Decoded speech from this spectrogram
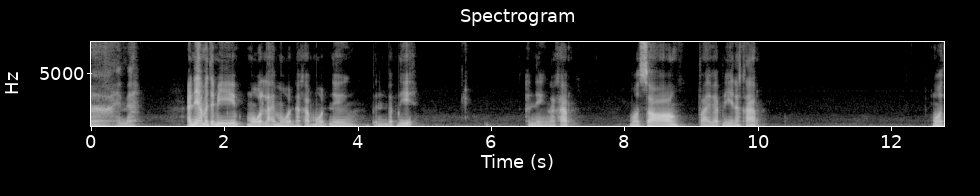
อ่าเห็นไหมอันนี้มันจะมีโหมดหลายโหมดนะครับ โหมดหนึ่งเป็นแบบนี้ อันหนึ่งนะครับ โหมด2ไฟแบบนี้นะครับ โหมด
